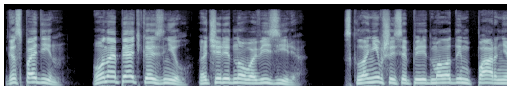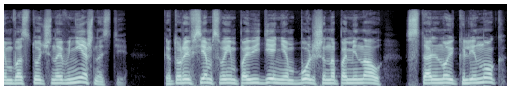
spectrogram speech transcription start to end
«Господин, он опять казнил очередного визиря склонившийся перед молодым парнем восточной внешности, который всем своим поведением больше напоминал стальной клинок,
